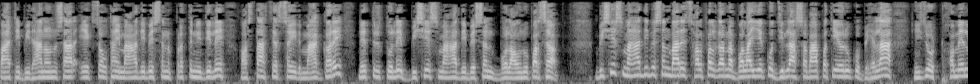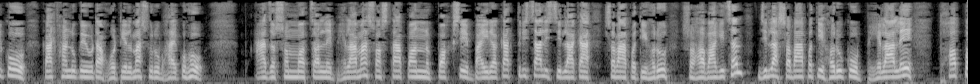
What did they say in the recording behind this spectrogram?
पार्टी विधान अनुसार एक चौथाई महाधिवेशन प्रतिनिधिले हस्ताक्षर सहित माग गरे नेतृत्वले विशेष महाधिवेशन बोलाउनुपर्छ। विशेष महाधिवेशनबारे छलफल गर्न बोलाइएको जिल्ला सभापतिहरूको भेला हिजो ठमेलको काठमाण्डुको एउटा होटेलमा शुरू भएको हो। आजसम्म चल्ने भेलामा संस्थापन पक्ष बाहिरका त्रिचालिस जिल्लाका सभापतिहरू सहभागी छन्। जिल्ला सभापतिहरूको भेलाले थप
